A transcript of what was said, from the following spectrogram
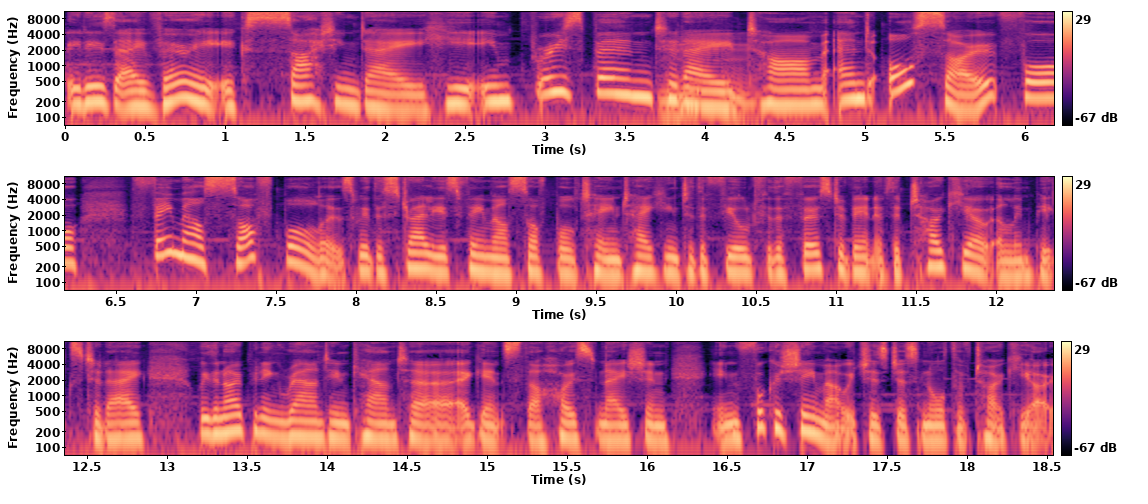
It is a very exciting day here in Brisbane today, mm. Tom, and also for female softballers, with Australia's female softball team taking to the field for the first event of the Tokyo Olympics today, with an opening round encounter against the host nation in Fukushima, which is just north of Tokyo.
